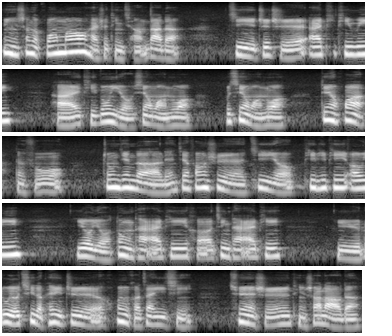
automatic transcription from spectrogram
运营商的光猫还是挺强大的，既支持 IPTV，还提供有线网络、无线网络、电话等服务。中间的连接方式既有 PPPoE，又有动态 IP 和静态 IP，与路由器的配置混合在一起。确实挺烧脑的。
